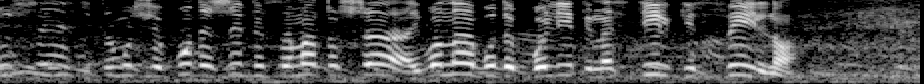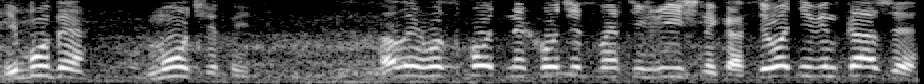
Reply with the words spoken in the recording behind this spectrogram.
душевні, тому що буде жити сама душа, і вона буде боліти настільки сильно і буде мучитись. Але Господь не хоче смерті грішника. Сьогодні Він каже:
